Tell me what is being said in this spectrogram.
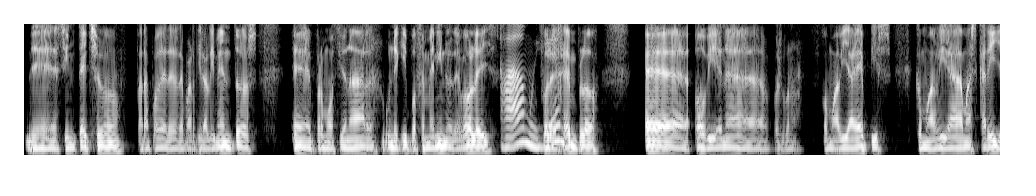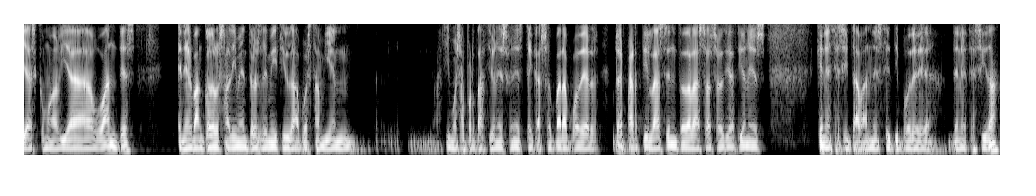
de sin techo para poder repartir alimentos, eh, promocionar un equipo femenino de vóley, ah, por ejemplo, eh, o bien, eh, pues bueno, como había EPIs, como había mascarillas, como había guantes, en el Banco de los Alimentos de mi ciudad, pues también hicimos aportaciones en este caso para poder repartirlas en todas las asociaciones que necesitaban este tipo de necesidad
